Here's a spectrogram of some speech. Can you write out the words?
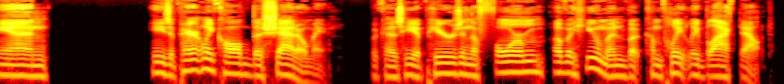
And he's apparently called the Shadow Man because he appears in the form of a human but completely blacked out.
